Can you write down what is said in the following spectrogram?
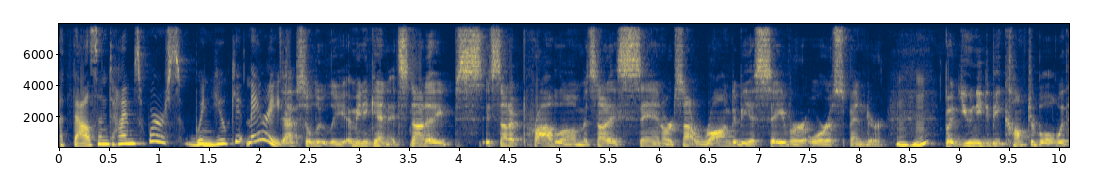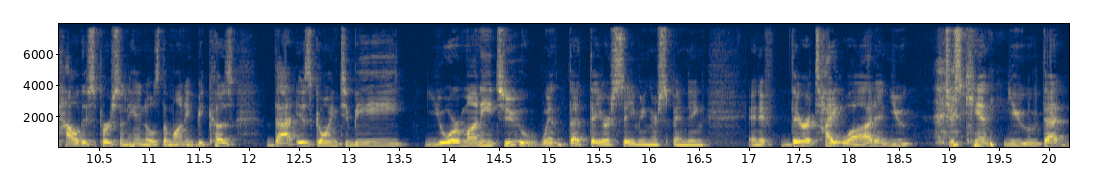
a thousand times worse when you get married. Absolutely. I mean, again, it's not a it's not a problem. It's not a sin, or it's not wrong to be a saver or a spender. Mm-hmm. But you need to be comfortable with how this person handles the money because that is going to be your money too when that they are saving or spending. And if they're a tightwad and you just can't, you that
